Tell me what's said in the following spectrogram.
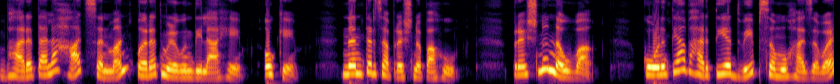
भारताला हाच सन्मान परत मिळवून दिला आहे. ओके. नंतरचा प्रश्न पाहू. प्रश्न नववा. कोणत्या भारतीय द्वीप समूहाजवळ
